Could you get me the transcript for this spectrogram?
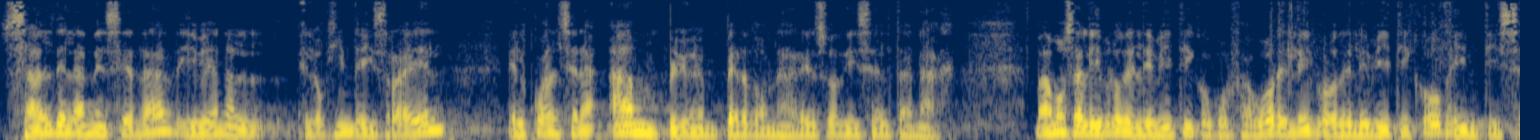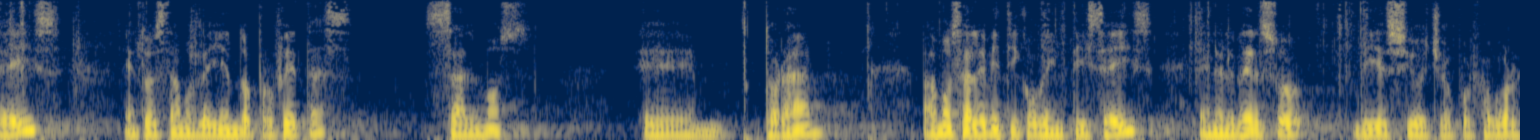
Sal de la necedad y ven al Elohim de Israel, el cual será amplio en perdonar. Eso dice el Tanaj. Vamos al libro de Levítico, por favor, el libro de Levítico 26. Entonces estamos leyendo profetas, salmos, eh, Torah. Vamos a Levítico 26, en el verso 18, por favor.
